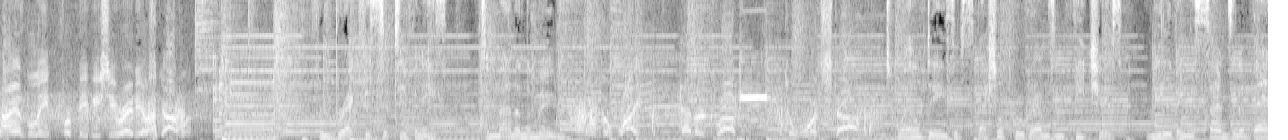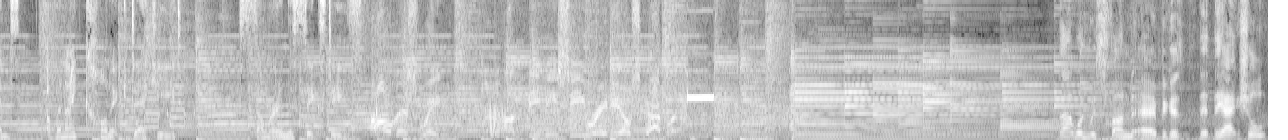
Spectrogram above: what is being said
giant leap for BBC Radio Scotland. From breakfast at Tiffany's to Man on the Moon, From the White Heather Club to Woodstock. 12 days of special programs and features reliving the sounds and events of an iconic decade. Summer in the 60s. All this week on BBC Radio Scotland. That one was fun uh, because the, the actual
